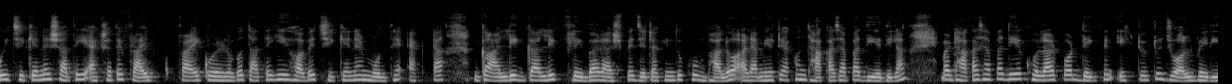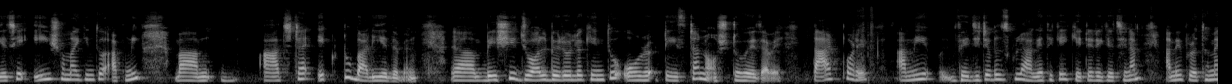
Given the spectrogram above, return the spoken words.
ওই চিকেনের সাথেই একসাথে ফ্রাই ফ্রাই করে নেব। তাতে কি হবে? চিকেনের মধ্যে একটা গার্লিক গার্লিক ফ্লেভার আসবে, যেটা কিন্তু খুব ভালো। আর আমি ওটা এখন ঢাকা চাপা দিয়ে দিলাম। এবার ঢাকা চাপা দিয়ে খোলার পর দেখবেন একটু একটু জল বেরিয়েছে। এই সময় কিন্তু আপনি আঁচটা একটু বাড়িয়ে দেবেন। বেশি জল বেরোলে কিন্তু ওর টেস্টটা নষ্ট হয়ে যাবে। তারপরে আমি ভেজিটেবলসগুলো আগে থেকেই কেটে রেখেছিলাম। আমি প্রথমে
